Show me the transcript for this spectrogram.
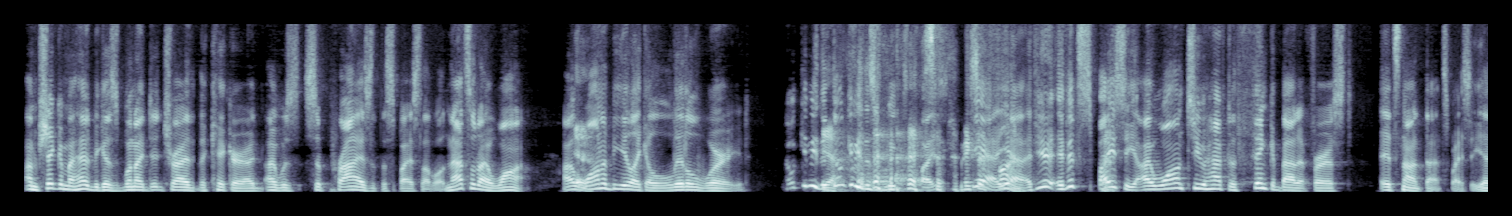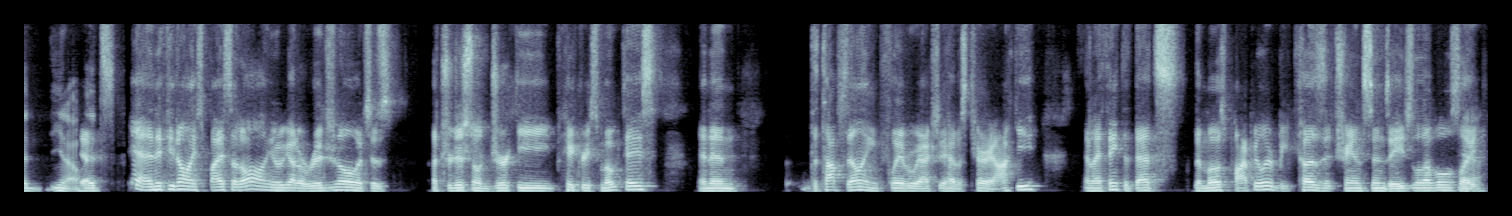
I'm shaking my head because when I did try the kicker, I, I was surprised at the spice level, and that's what I want. I yeah. want to be like a little worried. Don't give me the yeah. don't give me this weak spice. yeah, yeah. If you're if it's spicy, yeah. I want to have to think about it first. It's not that spicy. Yeah, you know, it's yeah. And if you don't like spice at all, you know, we got original, which is a traditional jerky hickory smoke taste, and then the top selling flavor we actually have is teriyaki, and I think that that's the most popular because it transcends age levels. Yeah. Like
